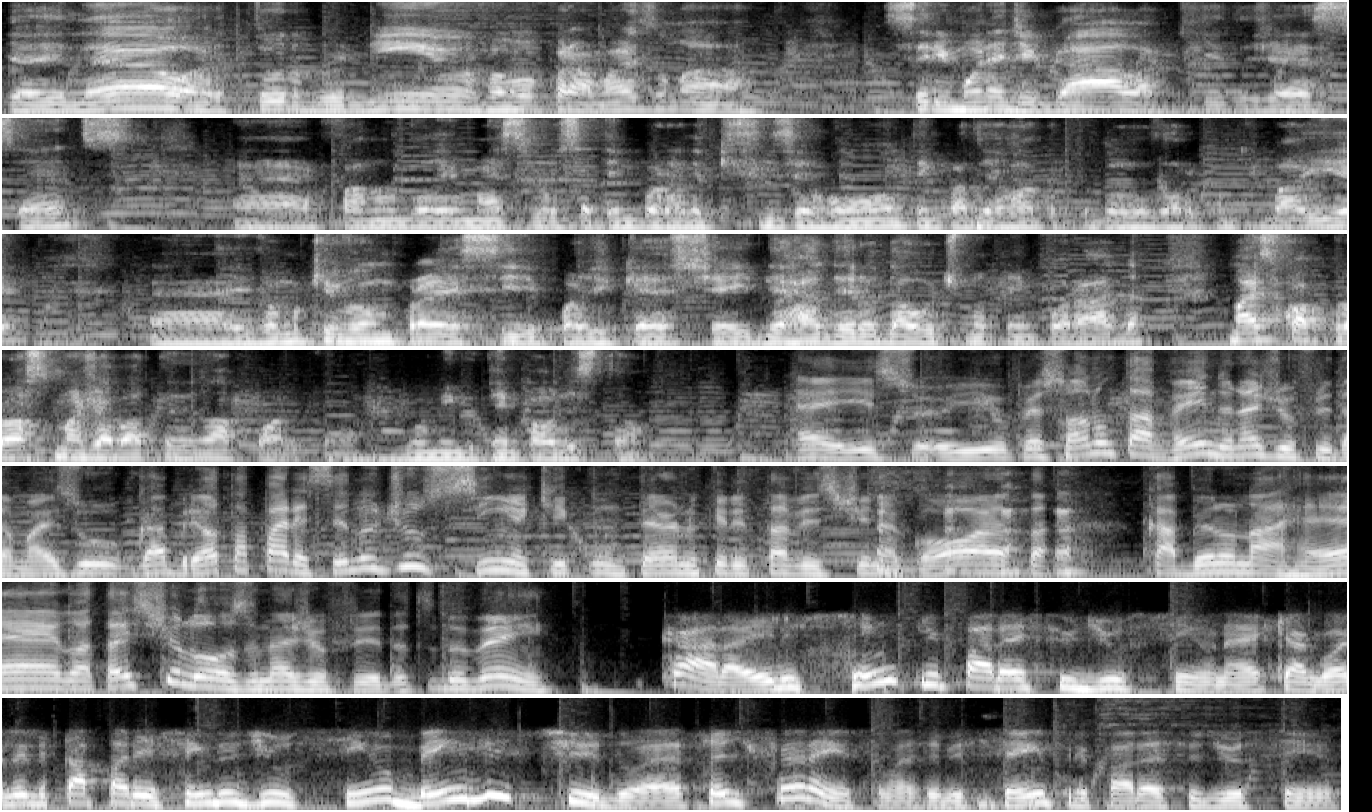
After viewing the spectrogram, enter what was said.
E aí, Léo, Arthur, Bruninho, vamos para mais uma cerimônia de gala aqui do GS Santos, é, falando aí mais sobre essa temporada que se encerrou ontem com a derrota por 2x0 contra o Bahia. É, e vamos que vamos para esse podcast aí, derradeiro da última temporada, mas com a próxima já batendo na porta, né? Domingo tem Paulistão. É isso, e o pessoal não tá vendo, né, Gilfrida? Mas o Gabriel tá parecendo o Dilcinho aqui com o terno que ele tá vestindo agora, tá cabelo na régua, tá estiloso, né, Gilfrida? Tudo bem? Cara, ele sempre parece o Dilcinho, né? Que agora ele tá parecendo o Dilcinho bem vestido. Essa é a diferença, mas ele sempre parece o Dilcinho.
